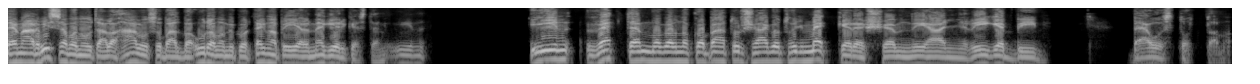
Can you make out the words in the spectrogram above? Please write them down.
Te már visszavonultál a hálószobádba, uram, amikor tegnap éjjel megérkeztem. Én... Én vettem magamnak a bátorságot, hogy megkeressem néhány régebbi beosztottam.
